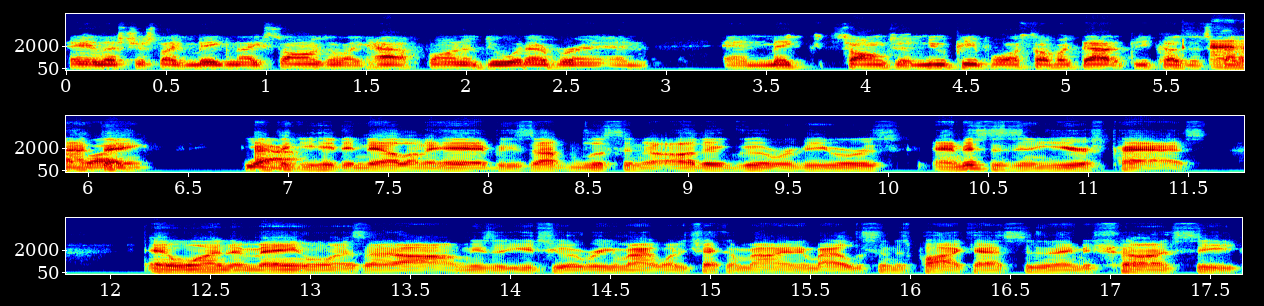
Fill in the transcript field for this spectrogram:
hey, let's just like make nice songs and like have fun and do whatever and and, and make songs with new people and stuff like that because it's kind And of I like, think yeah, I think you hit the nail on the head because I've listened to other good reviewers, and this is in years past. And one of the main ones, um, he's a YouTuber. You might want to check him out. Anybody listen to this podcast? His name is Shawn Cee.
